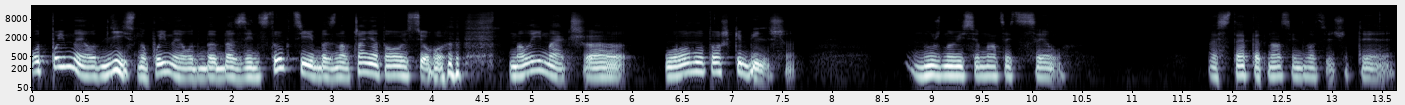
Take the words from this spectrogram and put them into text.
От пойми, от дійсно пойми, от без інструкції, без навчання того всього. Малий меч. е, Урону трошки більше. Нужно 18 сил. СТ 1524.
